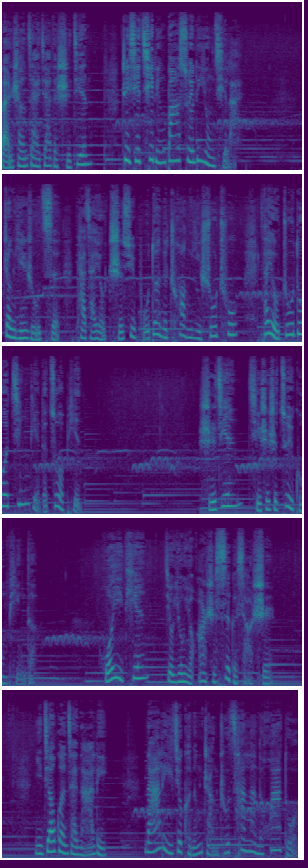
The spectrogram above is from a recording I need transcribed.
晚上在家的时间，这些七零八碎利用起来。正因如此，他才有持续不断的创意输出，才有诸多经典的作品。时间其实是最公平的。活一天就拥有二十四个小时，你浇灌在哪里，哪里就可能长出灿烂的花朵。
